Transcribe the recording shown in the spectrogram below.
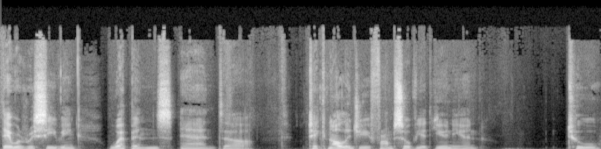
they were receiving weapons and uh, technology from Soviet Union to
